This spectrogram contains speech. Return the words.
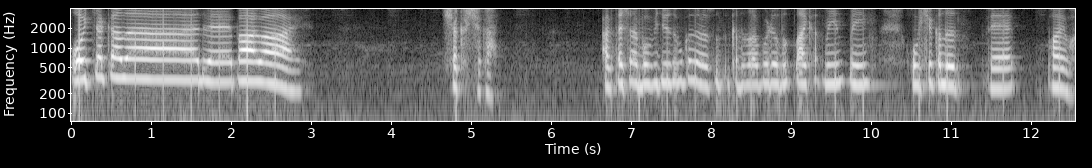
Hoşçakalın ve bay bay. Şaka şaka. Arkadaşlar bu videoda bu kadar olsun. Kanala abone olup like atmayı unutmayın. Hoşçakalın ve bay bay.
